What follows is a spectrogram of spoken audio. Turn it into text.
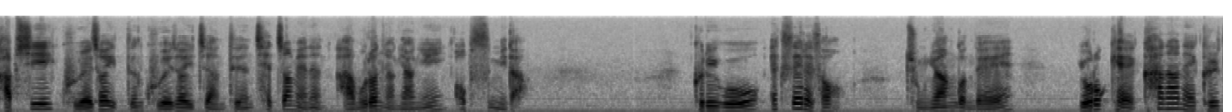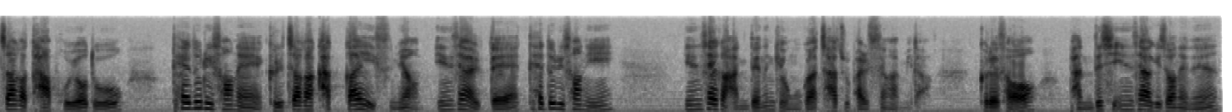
값이 구해져 있든 구해져 있지 않든 채점에는 아무런 영향이 없습니다. 그리고 엑셀에서 중요한 건데 요렇게 칸 안에 글자가 다 보여도 테두리 선에 글자가 가까이 있으면 인쇄할 때 테두리 선이 인쇄가 안 되는 경우가 자주 발생합니다. 그래서 반드시 인쇄하기 전에는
